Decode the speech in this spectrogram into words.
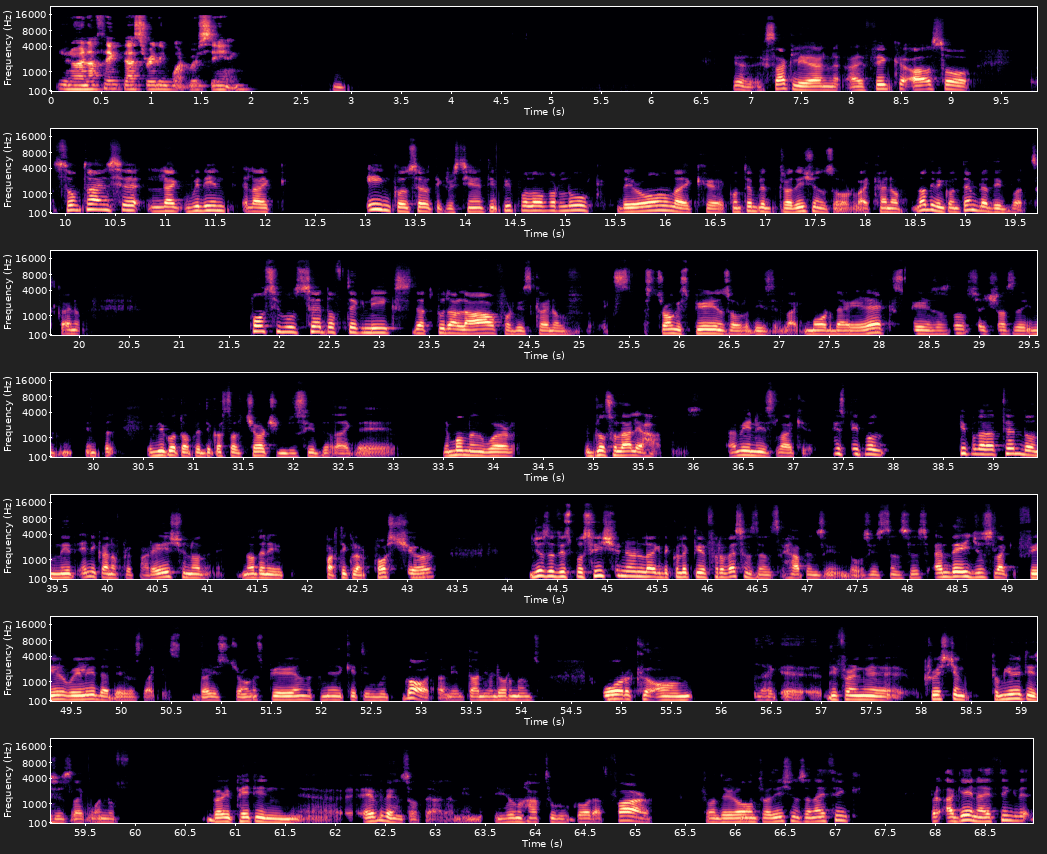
You know, and I think that's really what we're seeing. Hmm. Yeah, exactly. And I think also sometimes, uh, like within, like in conservative Christianity, people overlook their own like uh, contemplative traditions or like kind of not even contemplative, but kind of possible set of techniques that could allow for this kind of ex- strong experience or this like more direct experience, such as the, in, in, if you go to a Pentecostal church and you see the like the the moment where the glossolalia happens. I mean, it's like these people people that attend don't need any kind of preparation, not not any particular posture. Just the disposition and like the collective effervescence that happens in those instances. And they just like feel really that there's like a very strong experience of communicating with god. I mean tanya luhrmann's work on like uh, different uh, christian communities is like one of very patent uh, evidence of that. I mean you don't have to go that far from their own traditions. And i think but again i think that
